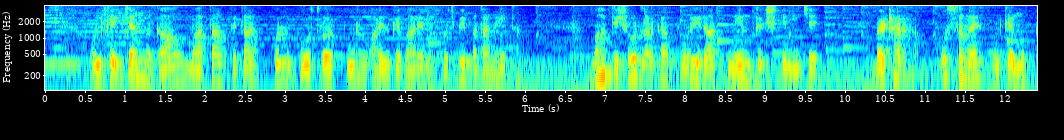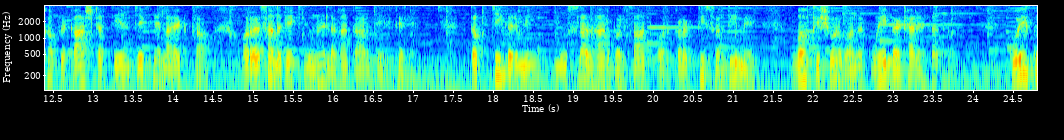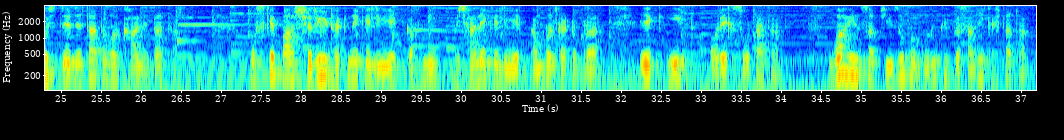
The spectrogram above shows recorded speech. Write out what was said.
उनके जन्म गाँव, माता, पिता, कुल गोत्र और पूर्व आयु के बारे में कुछ भी पता नहीं था। वह किशोर लड़का पूरी रात नीम वृक्ष के नीचे बैठा रहा। उस समय उनके मुख का प्रकाश का तेज देखने लायक था और ऐसा लगे कि उन्हें लगातार देखते रहे। तपती गर्मी, मूसलाधार बरसात और कड़कती सर्दी में वह किशोर बालक वहीं बैठा रहता था। कोई कुछ दे देता तो वह खा लेता था। उसके पास शरीर ढकने के लिए एक कफनी, बिछाने के लिए एक कंबल का टुकड़ा, एक ईंट और एक सोटा था। वह इन सब चीज़ों को गुरु की प्रसादी कहता था।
